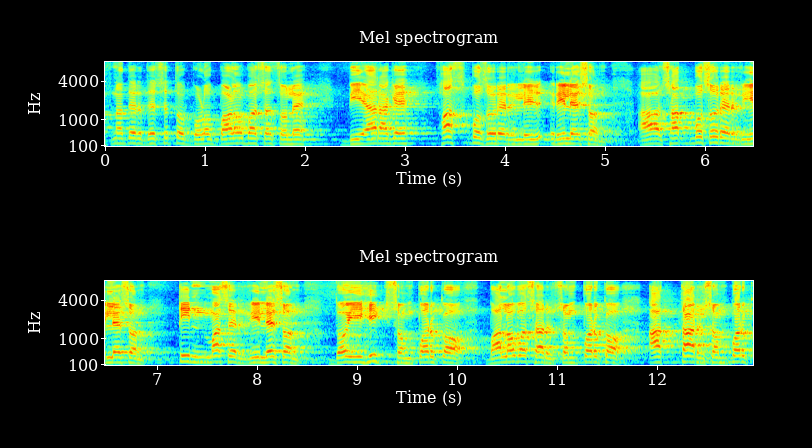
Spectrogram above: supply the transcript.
আপনাদের দেশে তো বড় বারো বাসা চলে। বিয়ার আগে পাঁচ বছরের রিলেশন আর সাত বছরের রিলেশন তিন মাসের রিলেশন দৈহিক সম্পর্ক, ভালোবাসার সম্পর্ক, আত্মার সম্পর্ক,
